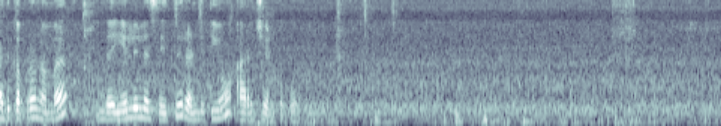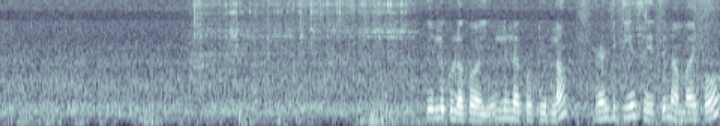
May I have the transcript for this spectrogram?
அதுக்கப்புறம் நம்ம இந்த எள்ளில் சேர்த்து ரெண்டுத்தையும் அரைச்சி எடுக்க போகிறோம் எள்ளுக்குள்ளே கொ எள்ளில் கொட்டிடலாம். ரெண்டுத்தையும் சேர்த்து நம்ம இப்போது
